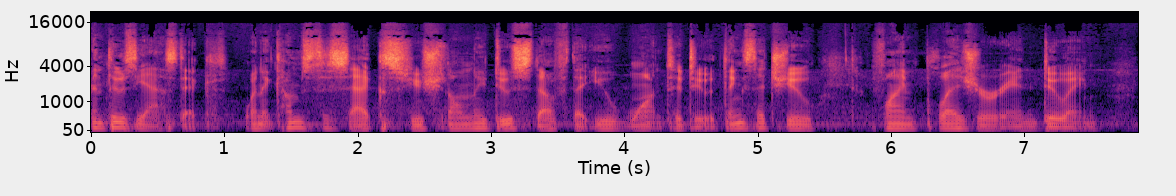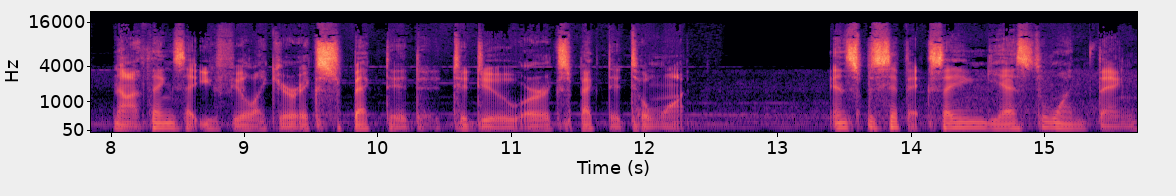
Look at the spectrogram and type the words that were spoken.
enthusiastic. When it comes to sex, you should only do stuff that you want to do, things that you find pleasure in doing, not things that you feel like you're expected to do or expected to want. In specific, saying yes to one thing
